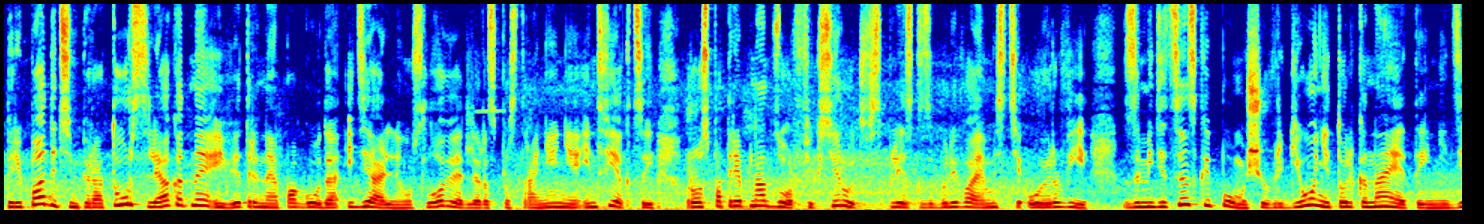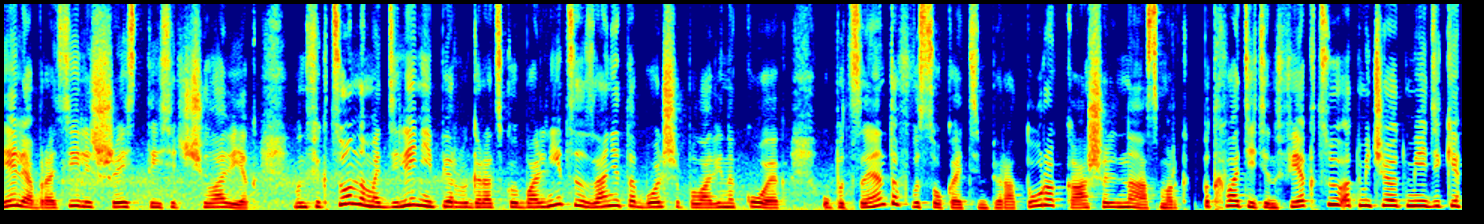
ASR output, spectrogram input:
Перепады температур, слякотная и ветреная погода – идеальные условия для распространения инфекций. Роспотребнадзор фиксирует всплеск заболеваемости ОРВИ. За медицинской помощью в регионе только на этой неделе обратились 6 тысяч человек. В инфекционном отделении первой городской больницы занято больше половины коек. У пациентов высокая температура, кашель, насморк. Подхватить инфекцию, отмечают медики,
